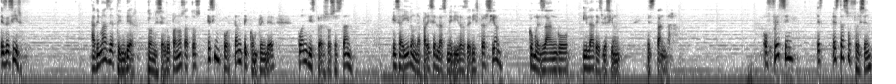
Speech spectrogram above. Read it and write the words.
Es decir, además de atender dónde se agrupan los datos, es importante comprender cuán dispersos están. Es ahí donde aparecen las medidas de dispersión, como el rango y la desviación estándar. Ofrecen, estas ofrecen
